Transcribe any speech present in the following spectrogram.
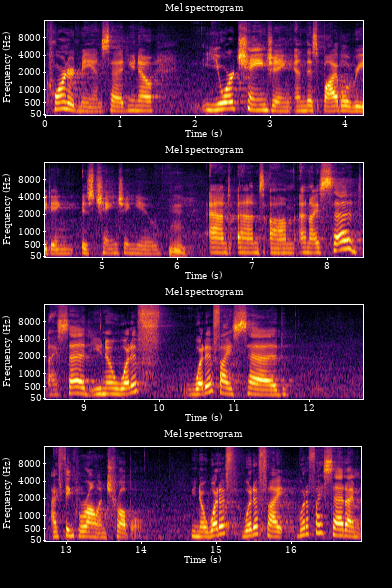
cornered me and said, You know, you're changing and this Bible reading is changing you. Hmm. And, and, um, and I said, I said, you know, what if, what if I said, I think we're all in trouble? You know, what if, what if, I, what if I said, I'm,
